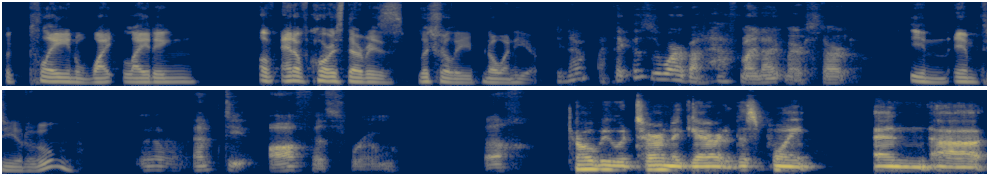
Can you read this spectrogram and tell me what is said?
but plain white lighting. Of, and of course, there is literally no one here. You know, I think this is where about half my nightmares start. In empty room, Ugh, empty office room. Ugh. Toby would turn to Garrett at this point and uh,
